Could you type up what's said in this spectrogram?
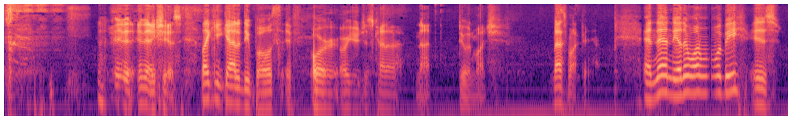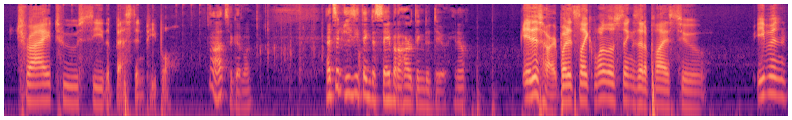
it, it actually is. Like you got to do both, if or or you're just kind of not doing much. That's my opinion. And then the other one would be is try to see the best in people. Oh, that's a good one. That's an easy thing to say, but a hard thing to do. You know. It is hard, but it's like one of those things that applies to even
